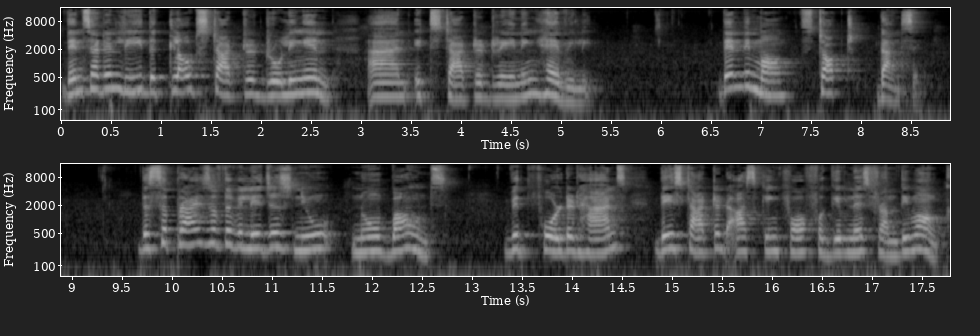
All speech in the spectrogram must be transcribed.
Then suddenly, the clouds started rolling in and it started raining heavily. Then the monk stopped dancing. The surprise of the villagers knew no bounds. With folded hands, they started asking for forgiveness from the monk.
